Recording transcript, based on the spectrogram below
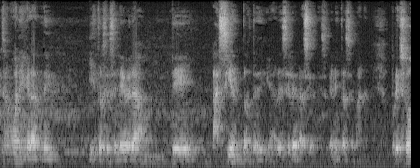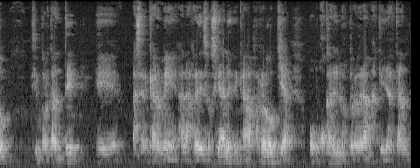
San Juan es grande y esto se celebra de a cientos, te diría, de celebraciones en esta semana. Por eso es importante eh, acercarme a las redes sociales de cada parroquia o buscar en los programas que ya están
